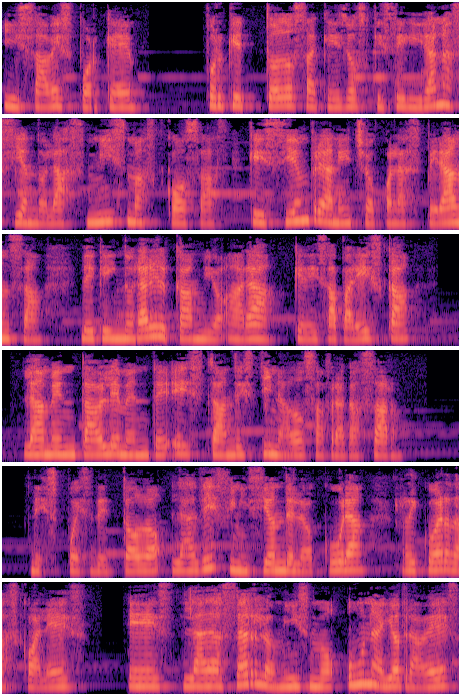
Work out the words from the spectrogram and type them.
¿Y sabes por qué? Porque todos aquellos que seguirán haciendo las mismas cosas que siempre han hecho con la esperanza de que ignorar el cambio hará que desaparezca, lamentablemente están destinados a fracasar. Después de todo, la definición de locura, ¿recuerdas cuál es? Es la de hacer lo mismo una y otra vez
